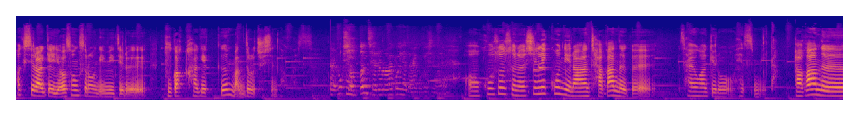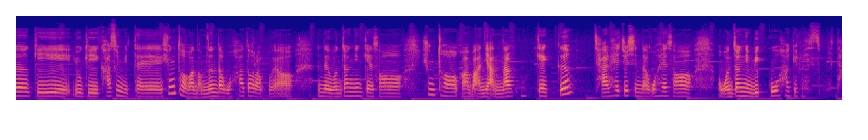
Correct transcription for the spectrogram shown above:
확실하게 여성스러운 이미지를 부각하게끔 만들어 주신다고 했어요. 혹시 어떤 재료로 하고 있는지 알고 계시나요? 어, 코 수술은 실리콘이랑 자가늑을 사용하기로 했습니다. 자가늑이 여기 가슴 밑에 흉터가 남는다고 하더라고요. 근데 원장님께서 흉터가 많이 안 나게끔 잘 해주신다고 해서 원장님 믿고 하기로 했습니다.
